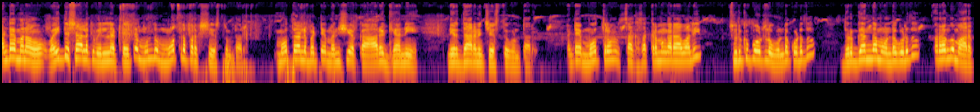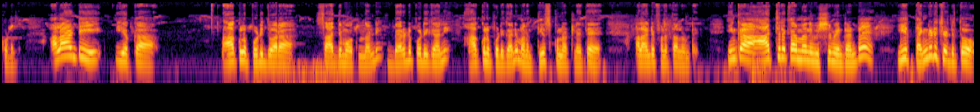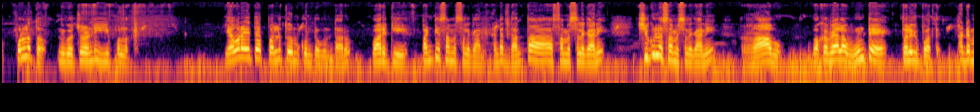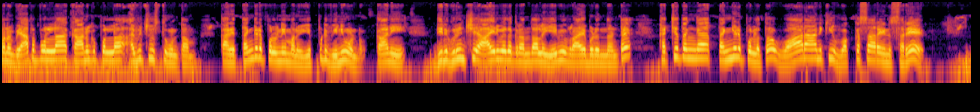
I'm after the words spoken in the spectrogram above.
అంటే మనం వైద్యశాలకు వెళ్ళినట్లయితే ముందు మూత్ర పరీక్ష చేస్తుంటారు. మూత్రాన్ని బట్టే మనిషి యొక్క ఆరోగ్యాన్ని నిర్ధారణ చేస్తూ ఉంటారు. అంటే మూత్రం సక సక్రమంగా రావాలి చురుకుపోట్లు ఉండకూడదు దుర్గంధం ఉండకూడదు రంగు మారకూడదు. అలాంటి ఈ యొక్క ఆకుల పొడి ద్వారా సాధ్యమవుతుందండి. బెరడు పొడి కానీ ఆకుల పొడి కానీ మనం తీసుకున్నట్లయితే అలాంటి ఫలితాలు ఉంటాయి ఇంకా ఆశ్చర్యకరమైన విషయం ఏంటంటే ఈ తంగిడి చెట్టుతో పుల్లతో మీకు చూడండి ఈ పుల్లతో ఎవరైతే పళ్ళు తోముకుంటూ ఉంటారో వారికి పంటి సమస్యలు కానీ అంటే దంత సమస్యలు కానీ చిగుళ్ళ సమస్యలు కానీ రావు. ఒకవేళ ఉంటే తొలగిపోతాయి. అంటే మనం వేప పుల్ల కానుక పుల్ల అవి చూస్తూ ఉంటాం. కానీ తంగిడి పుల్లని మనం ఎప్పుడు విని ఉండం. కానీ దీని గురించి ఆయుర్వేద గ్రంథాల్లో ఏమి వ్రాయబడి ఉందంటే ఖచ్చితంగా తంగిడి పుల్లతో వారానికి ఒక్కసారైనా సరే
